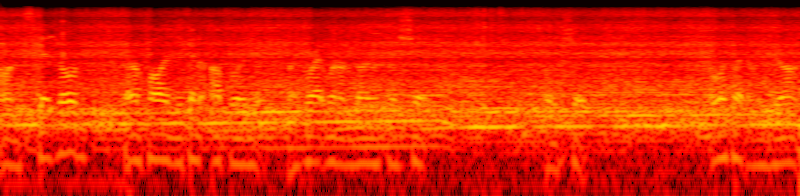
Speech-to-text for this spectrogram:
on scheduled, but I'm probably just gonna upload it like right when I'm done with this shit. Oh shit. I look like I'm drunk.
